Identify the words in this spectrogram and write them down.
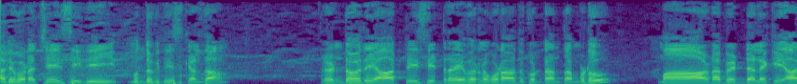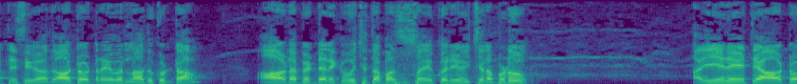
అది కూడా చేసి ఇది ముందుకు తీసుకెళ్దాం. రెండోది ఆర్టీసీ డ్రైవర్లు కూడా ఆదుకుంటాం తమ్ముడు. మా ఆడబిడ్డలకి ఆర్టీసీ కాదు ఆటో డ్రైవర్లను ఆదుకుంటాం. ఆడబిడ్డలకి ఉచిత బస్సు సౌకర్యం ఇచ్చినప్పుడు ఏదైతే ఆటో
